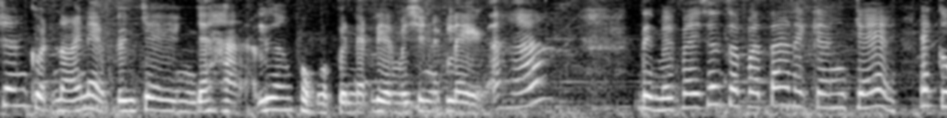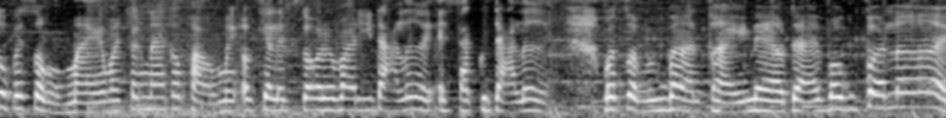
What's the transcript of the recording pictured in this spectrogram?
ชั่นกดน้อยเหน็บกางเกงอย่าหาเรื่องผมว่าเป็นนักเรียนไม่ใช่นักเลงอะฮะติดไวแฟชั่นสปาต้าในกางเกงให้กูไปส่งไหมไว้ข้างหน้ากระเป๋าไหมโอเค let's go เรวาดีด่าเลยไอ้ซักกูด่าเลยว่าส่วนมึงบานไผ่แนวได้บอกกูเปิดเลย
